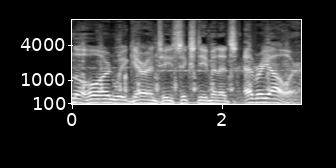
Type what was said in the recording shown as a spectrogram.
On the Horn, we guarantee 60 minutes every hour.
